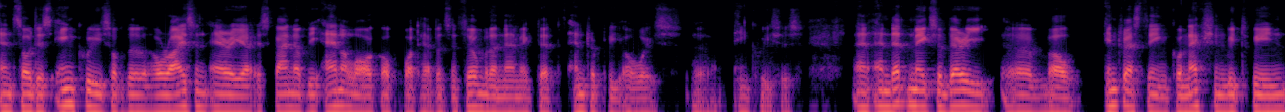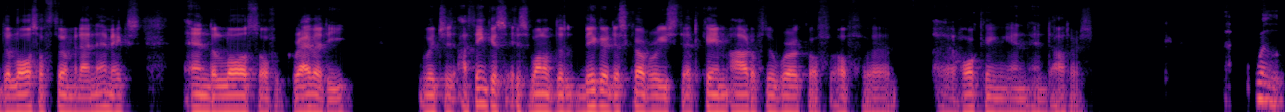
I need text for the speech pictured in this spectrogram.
and so this increase of the horizon area is kind of the analog of what happens in thermodynamics that entropy always uh, increases, and and that makes a very uh, well interesting connection between the laws of thermodynamics and the laws of gravity, which is, I think is, is one of the bigger discoveries that came out of the work of, of uh, uh, Hawking and, and others. Well,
